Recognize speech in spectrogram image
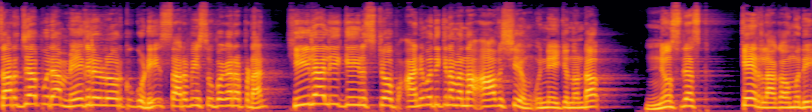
സർജാപുര മേഖലയുള്ളവർക്ക് കൂടി സർവീസ് ഉപകാരപ്പെടാൻ ഹീലാലി ഗെയിൽ സ്റ്റോപ്പ് അനുവദിക്കണമെന്ന ആവശ്യവും ഉന്നയിക്കുന്നുണ്ട്. News desk Kerala Kaumudi.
